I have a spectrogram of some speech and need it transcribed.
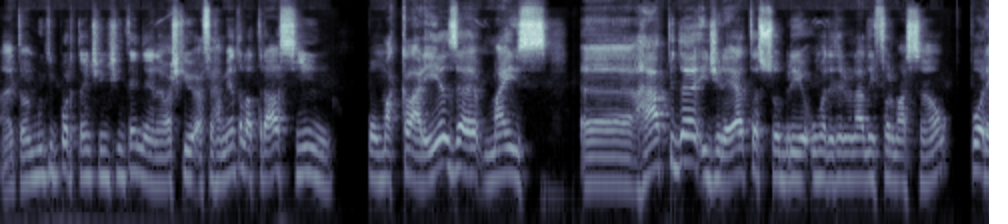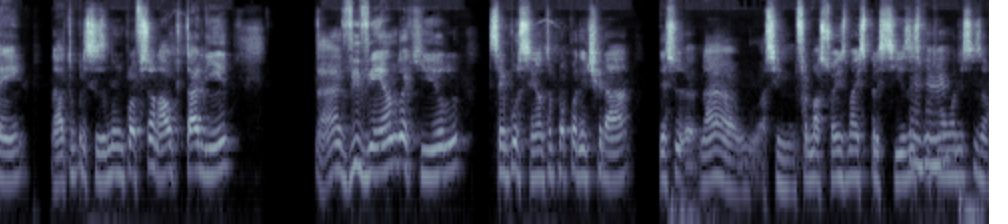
Né? Então é muito importante a gente entender, né? Eu acho que a ferramenta ela traz, sim, uma clareza mais eh, rápida e direta sobre uma determinada informação, porém, né, tu precisa de um profissional que está ali né, vivendo aquilo 100% para poder tirar desse, né, assim, informações mais precisas para Uhum. tomar uma decisão.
